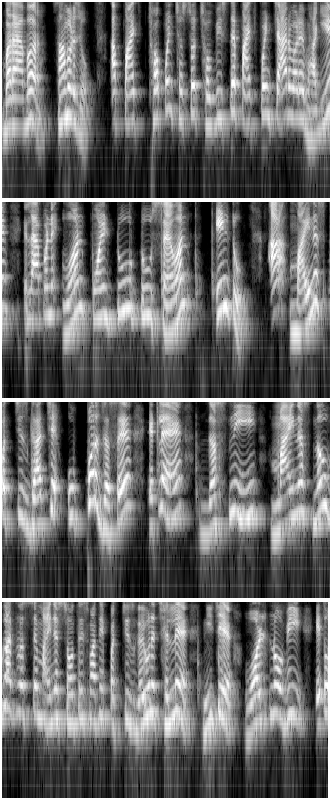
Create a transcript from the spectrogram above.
બરાબર સાંભળજો. આ પાંચ, છ પોઈન્ટ છસો છવ્વીસને પાંચ પોઈન્ટ ચાર વડે ભાગીએ. એટલે આપણને one point two two seven into આ માઇનસ પચીસ ઘાત છે, ઉપર જશે એટલે દસની માઇનસ નવ ઘાત વધશે માઇનસ ચોત્રીસમાંથી પચીસ ગયું ને છેલ્લે નીચે વોલ્ટનો વી એ તો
